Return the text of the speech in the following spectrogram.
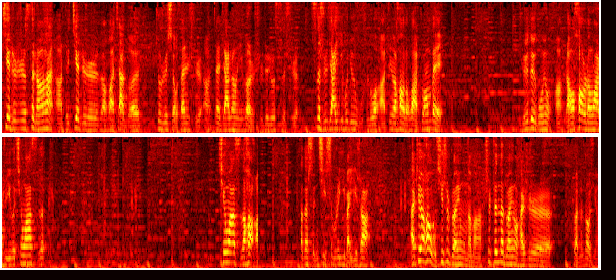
戒指是四伤害啊，这戒指的话价格就是小三十啊，再加上一个耳饰，这就是四十，四十加衣服就是五十多啊，这个号的话装备。绝对够用啊！然后号的话是一个青花瓷，青花瓷号啊，它的神器是不是一百一十二？哎，这号武器是专用的吗？是真的专用还是转的造型？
